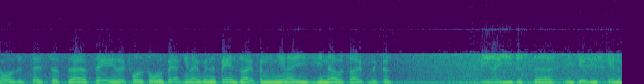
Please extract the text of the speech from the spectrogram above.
Oh, that's, that's just uh, see, that's what it's all about. You know, when the band's open, you know, you, you know it's open because you know you just uh, you go you scan a,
